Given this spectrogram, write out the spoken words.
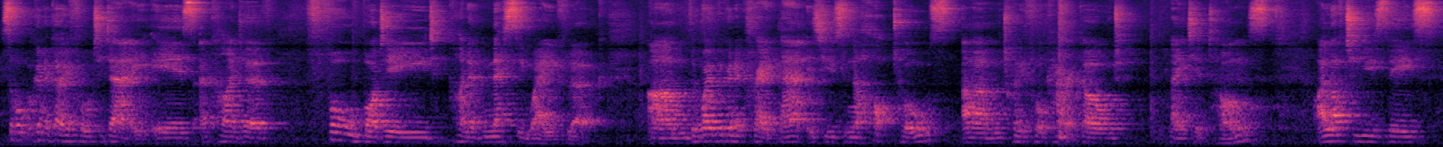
So what we're going to go for today is a kind of full-bodied, kind of messy wave look. Um, the way we're going to create that is using the Hot Tools um, 24 karat gold plated tongs. I love to use these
